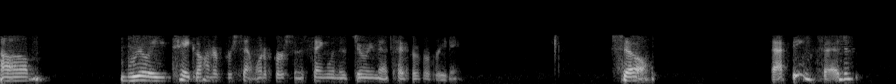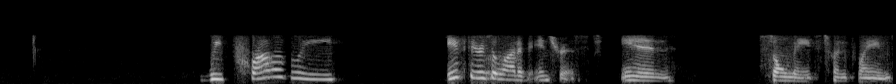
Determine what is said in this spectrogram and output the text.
um, really take 100% what a person is saying when they're doing that type of a reading. So, that being said, we probably, if there's a lot of interest in soulmates, twin flames,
